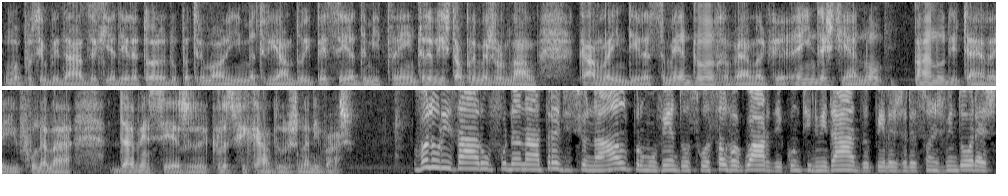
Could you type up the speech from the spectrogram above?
uma possibilidade que a diretora do património imaterial do IPC admite. Em entrevista ao primeiro jornal, Carla Indira Semedo revela que ainda este ano Pano de Terra e Funaná devem ser classificados na Nivas. Valorizar o Funaná tradicional, promovendo a sua salvaguarda e continuidade pelas gerações vindouras,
